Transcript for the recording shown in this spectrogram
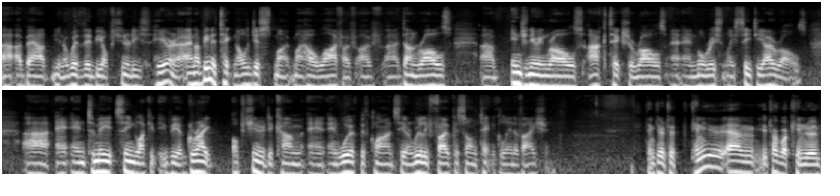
uh, about you know whether there'd be opportunities here. And I've been a technologist my, my whole life. I've, I've uh, done roles, uh, engineering roles, architecture roles, and, and more recently CTO roles. Uh, and, and, to me, it seemed like it would be a great opportunity to come and, and work with clients here and really focus on technical innovation. Thank you, Richard. Can you um, you talk about Kyndryl?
